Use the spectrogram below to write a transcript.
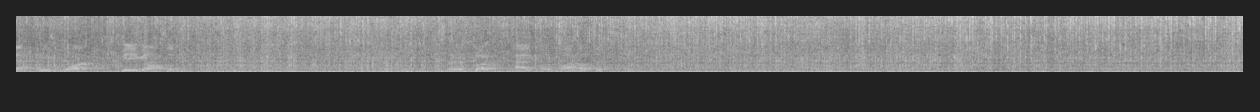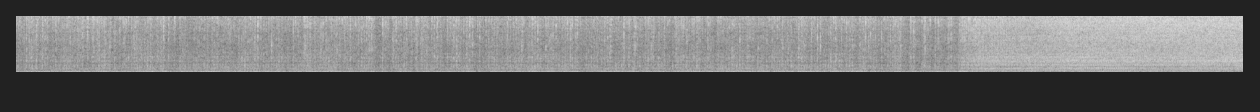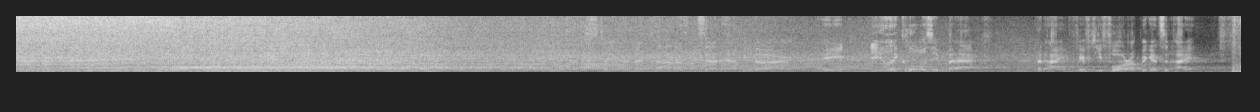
with one big altered. So both A modified altereds. Car doesn't sound happy though. He nearly claws him back at 8.54 up against an 8.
